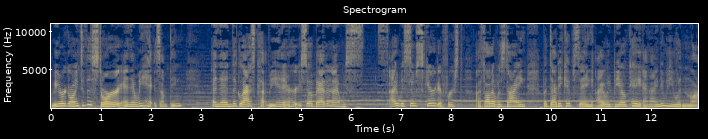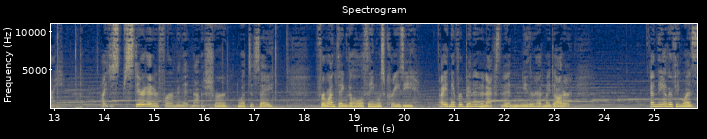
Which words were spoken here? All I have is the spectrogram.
We were going to the store and then we hit something and then the glass cut me and it hurt so bad and I was I was so scared at first. I thought I was dying, but Daddy kept saying I would be okay and I knew he wouldn't lie. I just stared at her for a minute, not sure what to say. For one thing, the whole thing was crazy. I had never been in an accident, and neither had my daughter. And the other thing was,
